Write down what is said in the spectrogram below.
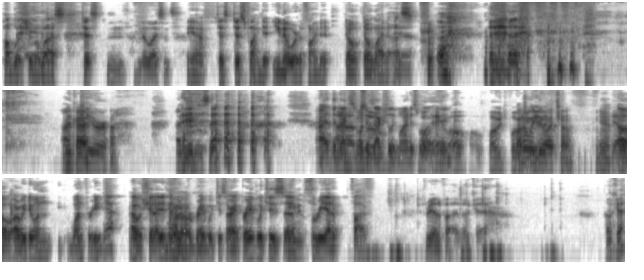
published in the West. just Mm, No license. yeah, just just find it. You know where to find it. Don't don't lie to us. I'm Okay. pure. I'm innocent. All right, the next Um, one is actually mine as well. Well, I hey, think. oh, what would, what Why would don't you we do it? Ichan? Yeah. Yeah. Oh, are we doing one for each? Yeah. Oh shit, I didn't No, have no. one for Brave Witches. All right, Brave Witches, You uh, can three out of five. Three out of five. Okay. Okay.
